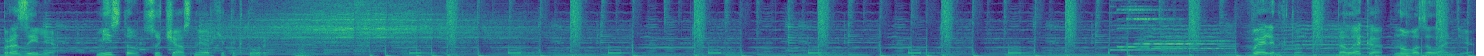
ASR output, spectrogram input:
Бразилія місто сучасної архітектури. Велінгтон, далека Нова Зеландія.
